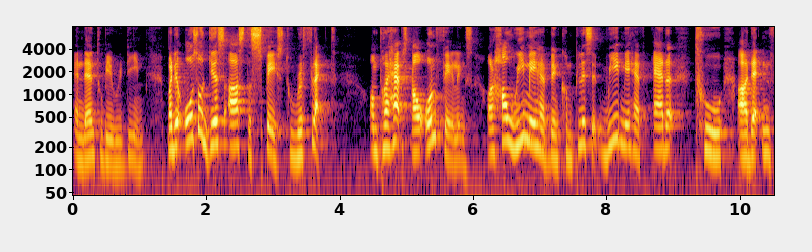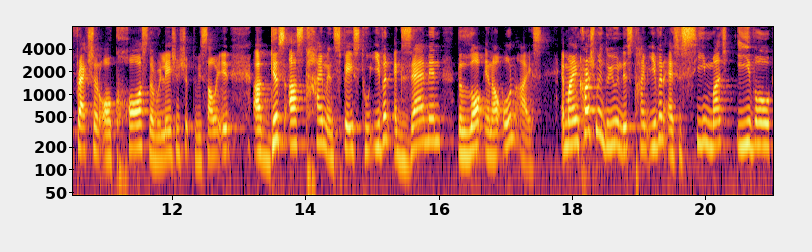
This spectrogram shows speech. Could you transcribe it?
and then to be redeemed. but it also gives us the space to reflect on perhaps our own failings, on how we may have been complicit, we may have added to uh, that infraction or caused the relationship to be sour. It uh, gives us time and space to even examine the log in our own eyes. And my encouragement to you in this time, even as you see much evil,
